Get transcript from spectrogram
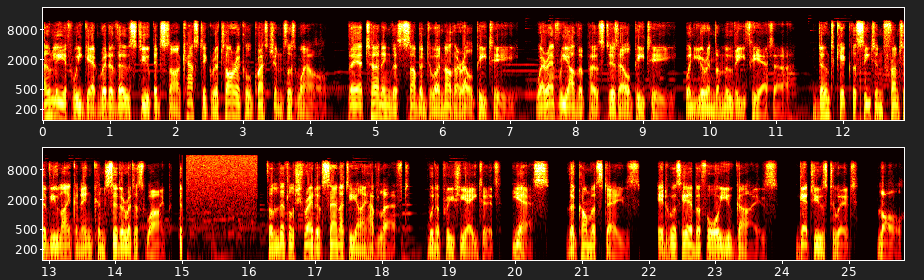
Only if we get rid of those stupid sarcastic rhetorical questions as well. They are turning this sub into another LPT where every other post is LPT when you're in the movie theater. Don't kick the seat in front of you like an inconsiderate swipe. The little shred of sanity I have left would appreciate it. Yes, the comma stays. It was here before you guys. Get used to it. Lol.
